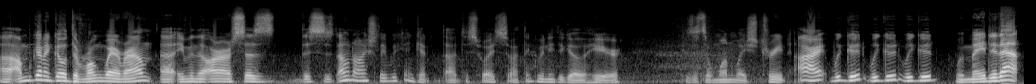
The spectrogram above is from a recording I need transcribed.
Uh, I'm gonna go the wrong way around, uh, even though RR says this is. Oh no, actually we can get uh, this way. So I think we need to go here, because it's a one-way street. All right, we good. We good. We good. We made it out.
